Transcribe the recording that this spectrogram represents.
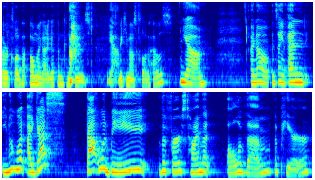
or club. Oh my god, I get them confused. Yeah. Mickey Mouse Clubhouse. Yeah. I know. Insane. And you know what? I guess that would be the first time that all of them appear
